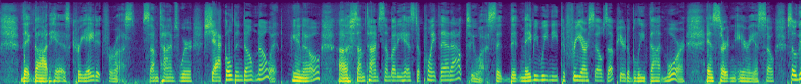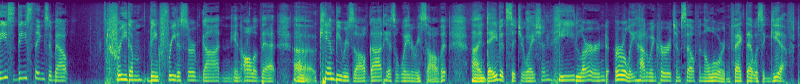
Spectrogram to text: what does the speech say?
that God has created for us. Sometimes we're shackled and don't know it. You know, uh, sometimes somebody has to point that out to us that, that maybe we need to free ourselves up here to believe God more in certain areas. So, so these, these things about freedom, being free to serve God, and, and all of that uh, can be resolved. God has a way to resolve it. Uh, in David's situation, he learned early how to encourage himself in the Lord. In fact, that was a gift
